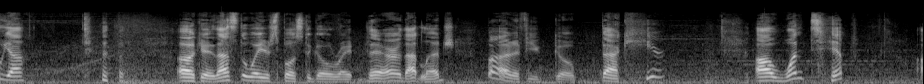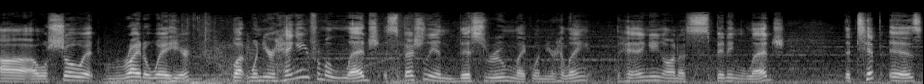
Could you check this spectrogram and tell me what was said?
Booyah! okay, that's the way you're supposed to go right there, that ledge. But if you go back here... Uh, one tip, uh, I will show it right away here, but when you're hanging from a ledge, especially in this room, like when you're hanging on a spinning ledge, the tip is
